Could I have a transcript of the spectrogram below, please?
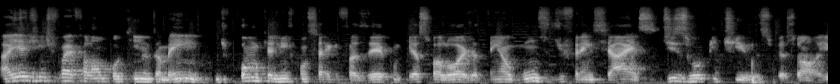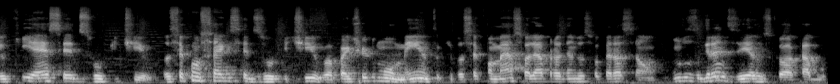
Aí a gente vai falar um pouquinho também de como que a gente consegue fazer com que a sua loja tenha alguns diferenciais disruptivos, pessoal. E o que é ser disruptivo? Você consegue ser disruptivo a partir do momento que você começa a olhar para dentro da sua operação. Um dos grandes erros que eu acabo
